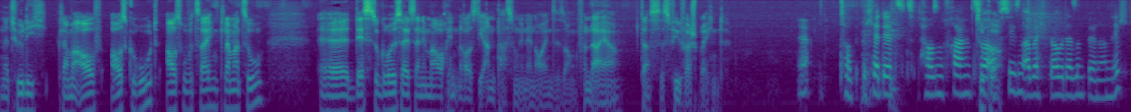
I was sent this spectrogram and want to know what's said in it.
natürlich, Klammer auf, ausgeruht, Ausrufezeichen, Klammer zu, äh, desto größer ist dann immer auch hinten raus die Anpassung in der neuen Saison. Von daher, das ist vielversprechend. Ja, top. Ich hätte jetzt tausend Fragen zur Super. Offseason, aber ich glaube, da sind wir noch nicht.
